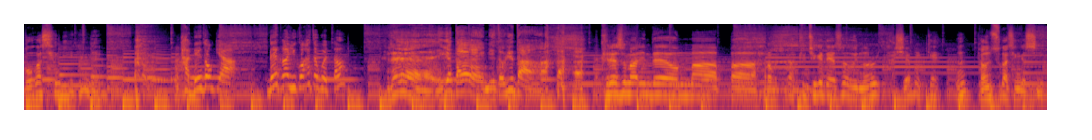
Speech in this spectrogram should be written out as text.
뭐가 생기긴 했네요. 다 내 덕이야. 내가 이거 하자고 했다? 그래 이게 다 애미 덕이다. 그래서 말인데 엄마, 아빠, 할아버지가 규칙에 대해서 의논을 다시 해볼게. 응? 변수가 생겼으니까.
